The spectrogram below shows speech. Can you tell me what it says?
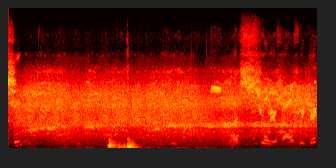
Emerson. That's surely a foul free kick.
